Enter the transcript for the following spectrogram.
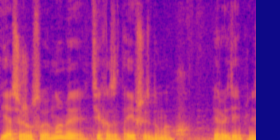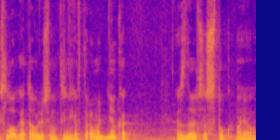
Я сижу в своем номере, тихо затаившись, думаю, «Ух, первый день принесло, готовлюсь внутренне ко второму дню, как раздается стук в мою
